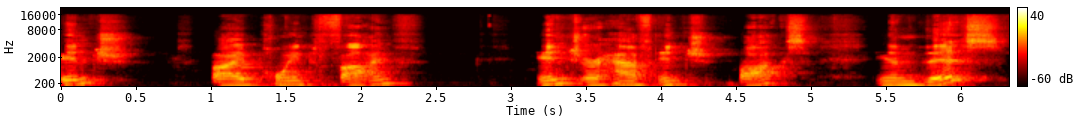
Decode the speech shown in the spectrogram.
inch by 0.5 inch or half inch box. And this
